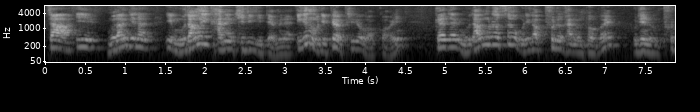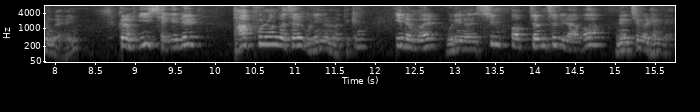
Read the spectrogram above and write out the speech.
자, 이 무당기는 이 무당의 가는 길이기 때문에 이건 우리 배울 필요가 없고 그래서 무당으로서 우리가 풀어가는 법을 우리는 푸는 거예요. 그럼 이 세 개를 다 푸는 것을 우리는 어떻게 이름을 우리는 신법 점술이라고 명칭을 한 거예요.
